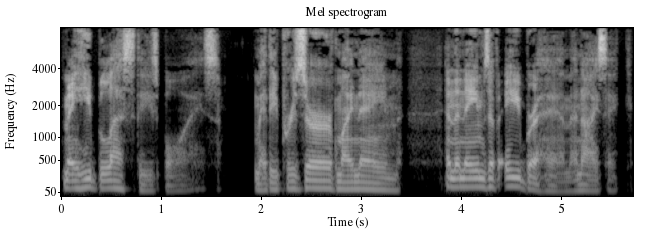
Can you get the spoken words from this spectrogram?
may he bless these boys. May they preserve my name and the names of Abraham and Isaac,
